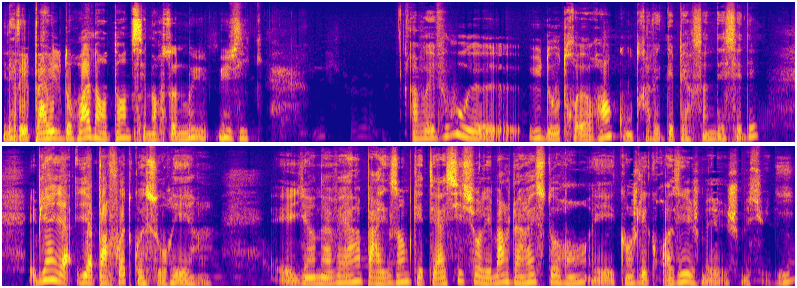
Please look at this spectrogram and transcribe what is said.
Il n'avait pas eu le droit d'entendre ces morceaux de musique. Avez-vous euh, eu d'autres rencontres avec des personnes décédées? Eh bien, il y, y, a parfois de quoi sourire. Et il y en avait un, par exemple, qui était assis sur les marches d'un restaurant. Et quand je l'ai croisé, je me, je me suis dit,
